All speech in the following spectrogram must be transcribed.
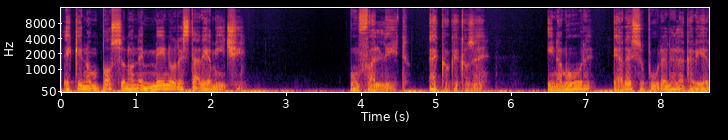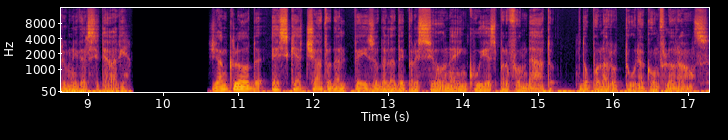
e che non possono nemmeno restare amici. Un fallito, ecco che cos'è. In amore e adesso pure nella carriera universitaria. Jean-Claude è schiacciato dal peso della depressione in cui è sprofondato dopo la rottura con Florence.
